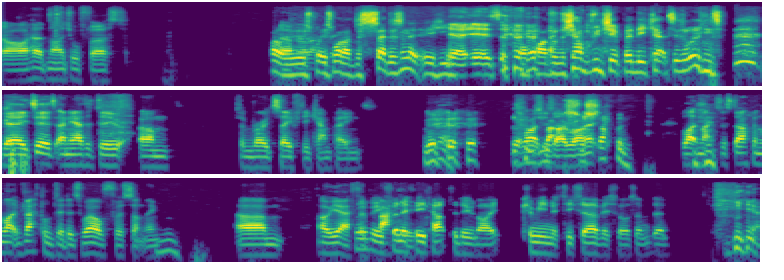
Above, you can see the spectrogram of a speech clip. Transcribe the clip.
Oh, I heard Nigel first. Oh, Uh, it's, it's what I just said, isn't it? He Yeah, it is. part of the championship and he kept his wins. yeah, he did, and he had to do um some road safety campaigns, Yeah. which like is Max ironic. Verstappen. like Max Verstappen, like Vettel did as well for something. Mm. Um, oh yeah, it for would be fun if he'd had to do like community service or something. yeah.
